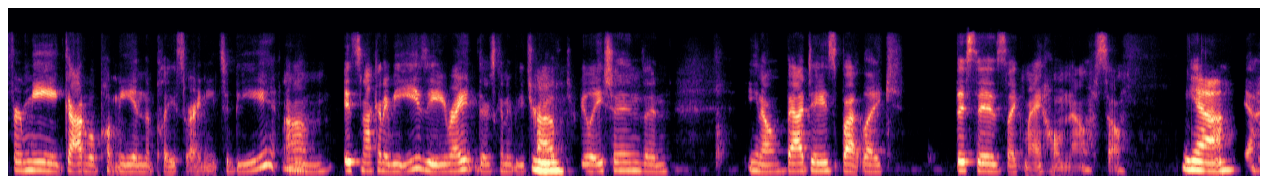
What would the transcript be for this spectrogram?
for me, God will put me in the place where I need to be. Mhm. Um, it's not gonna be easy, right? There's gonna be trials, Mm. tribulations and you know, bad days, but like this is like my home now. So Yeah. Yeah.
